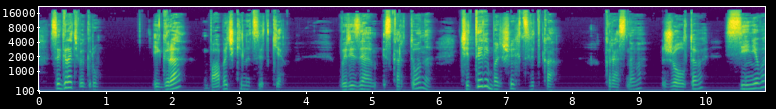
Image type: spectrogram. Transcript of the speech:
— сыграть в игру. Игра «Бабочки на цветке». Вырезаем из картона четыре больших цветка — красного, желтого, синего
